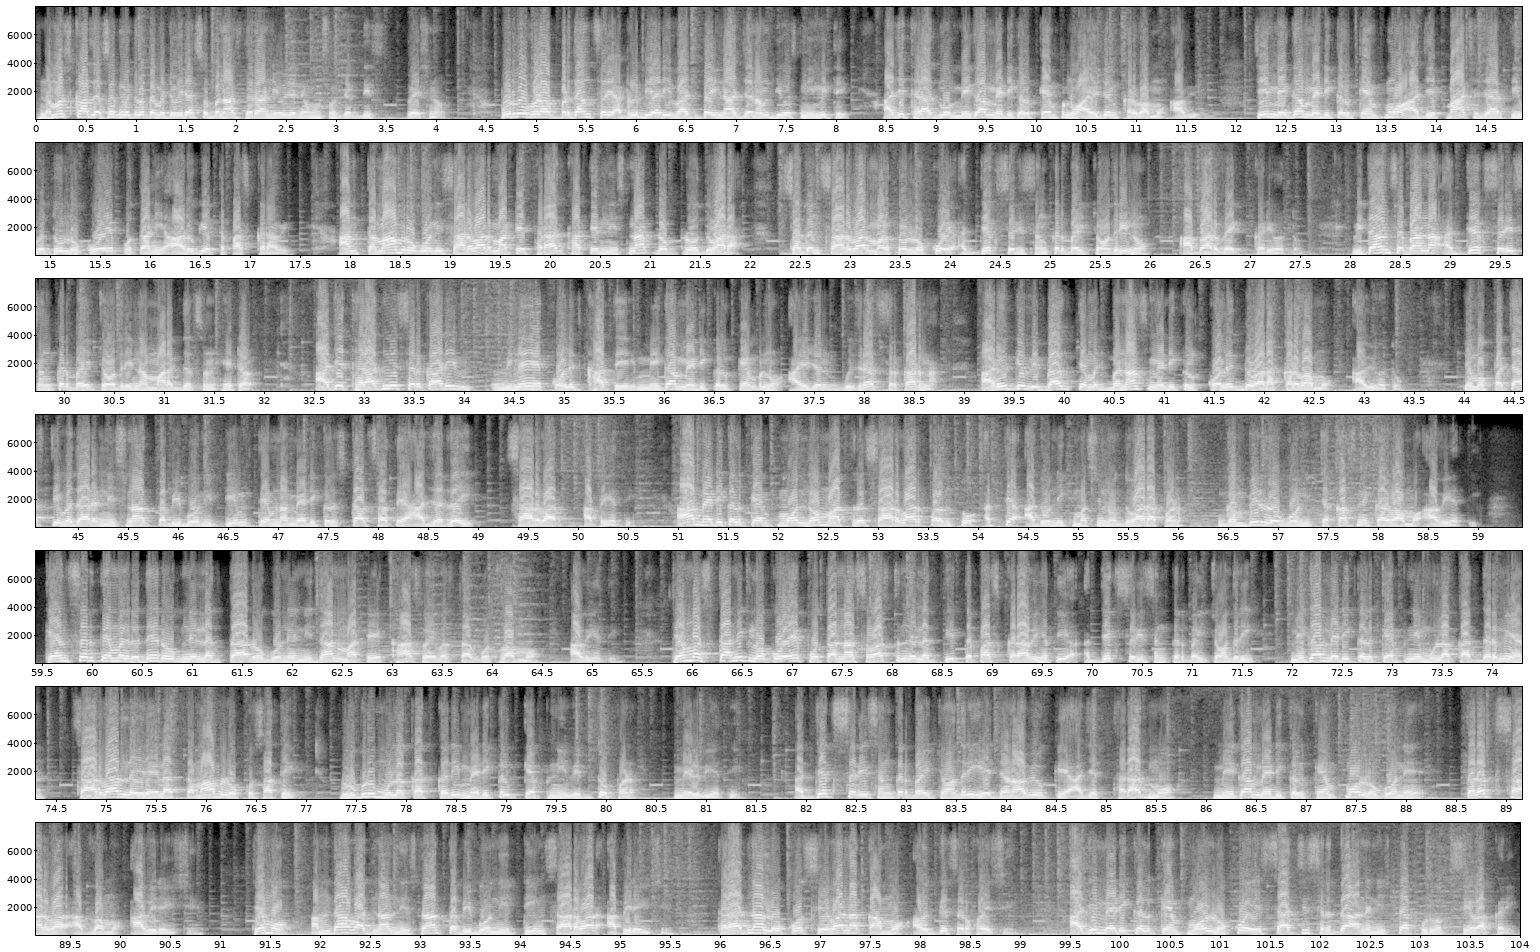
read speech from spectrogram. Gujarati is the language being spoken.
નમસ્કાર દર્શક મિત્રો, તમે જોઈ રહ્યા છો બનાસધરા ન્યૂઝ અને હું છું જગદીશ વૈષ્ણવ. પૂર્વ વડાપ્રધાન શ્રી અટલ બિહારી વાજપેયીના જન્મદિવસ નિમિત્તે આજે થરાદમાં મેગા મેડિકલ કેમ્પનું આયોજન કરવામાં આવ્યું. જે મેગા મેડિકલ કેમ્પમાં આજે પાંચ હજારથી વધુ લોકોએ પોતાની આરોગ્ય તપાસ કરાવી. આમ તમામ રોગોની સારવાર માટે થરાદ ખાતે નિષ્ણાત ડોક્ટરો દ્વારા સઘન સારવાર મળતો લોકોએ અધ્યક્ષ શ્રી શંકરભાઈ ચૌધરીનો આભાર વ્યક્ત કર્યો હતો. વિધાનસભાના અધ્યક્ષ શ્રી શંકરભાઈ ચૌધરીના માર્ગદર્શન હેઠળ આજે થરાદની સરકારી વિનય કોલેજ ખાતે મેગા મેડિકલ કેમ્પનું આયોજન ગુજરાત સરકારના આરોગ્ય વિભાગ તેમજ બનાસ મેડિકલ કોલેજ દ્વારા કરવામાં આવ્યું હતું. જેમાં પચાસથી વધારે નિષ્ણાત તબીબોની ટીમ તેમના મેડિકલ સ્ટાફ સાથે હાજર રહી સારવાર આપી હતી. આ મેડિકલ કેમ્પમાં ન માત્ર સારવાર, પરંતુ અત્યાધુનિક મશીનો દ્વારા પણ ગંભીર રોગોની ચકાસણી કરવામાં આવી હતી. કેન્સર તેમજ હૃદય રોગને લગતા રોગોને નિદાન માટે ખાસ વ્યવસ્થા ગોઠવવામાં આવી હતી. તેમજ સ્થાનિક લોકોએ પોતાના સ્વાસ્થ્યને લગતી તપાસ કરાવી હતી. અધ્યક્ષ શ્રી શંકરભાઈ ચૌધરી મેગા મેડિકલ કેમ્પની મુલાકાત દરમિયાન સારવાર લઈ રહેલા તમામ લોકો સાથે રૂબરૂ મુલાકાત કરી મેડિકલ કેમ્પની વિગતો પણ મેળવી હતી. અધ્યક્ષ શ્રી શંકરભાઈ ચૌધરીએ જણાવ્યું કે આજે થરાદમાં મેગા મેડિકલ કેમ્પમાં લોકોને તરત સારવાર આપવામાં આવી રહી છે. જેમાં અમદાવાદના નિષ્ણાત તબીબોની ટીમ સારવાર આપી રહી છે. થરાદના લોકો સેવાના કામો અગ્રેસર હોય છે. આજે મેડિકલ કેમ્પમાં લોકોએ સાચી શ્રદ્ધા અને નિષ્ઠાપૂર્વક સેવા કરી.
